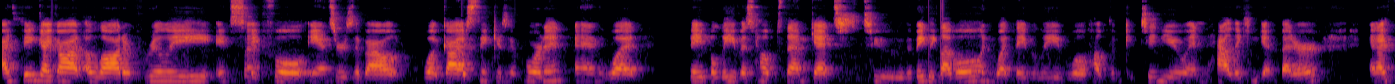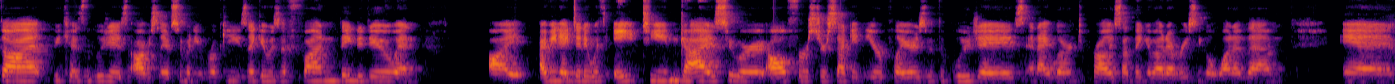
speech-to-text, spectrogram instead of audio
I think I got a lot of really insightful answers about what guys think is important and what they believe has helped them get to the big league level and what they believe will help them continue and how they can get better. And I thought because the Blue Jays obviously have so many rookies, like it was a fun thing to do. And I I mean I did it with 18 guys who were all first or second year players with the Blue Jays and I learned probably something about every single one of them. And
